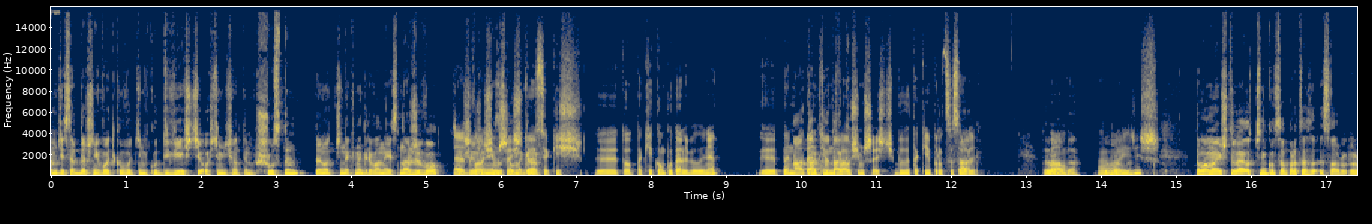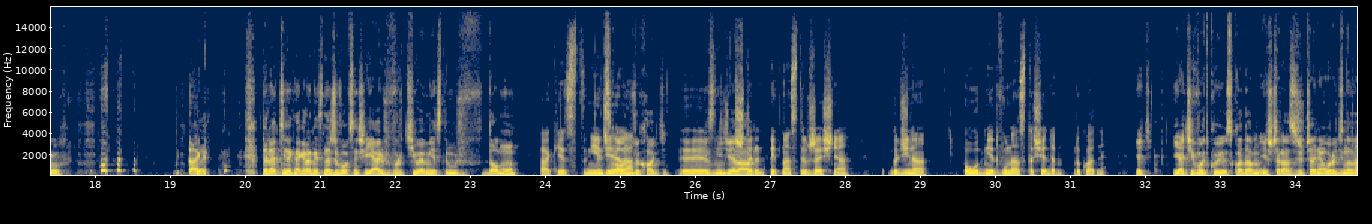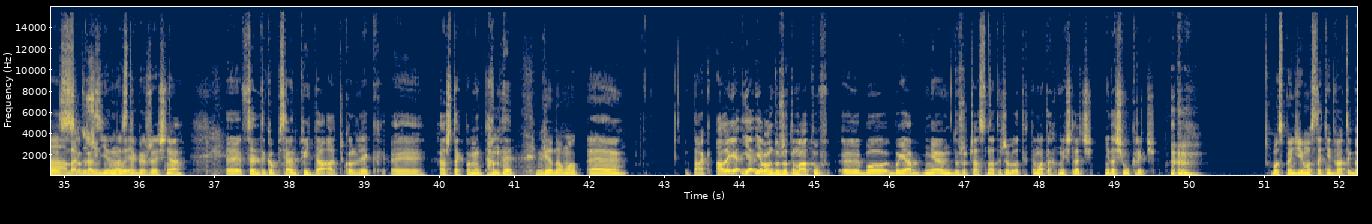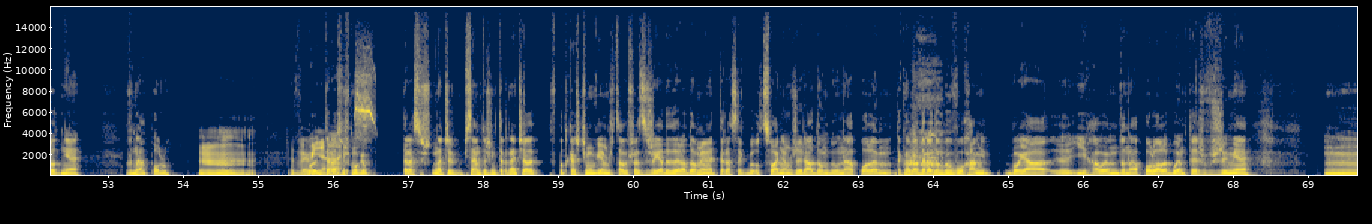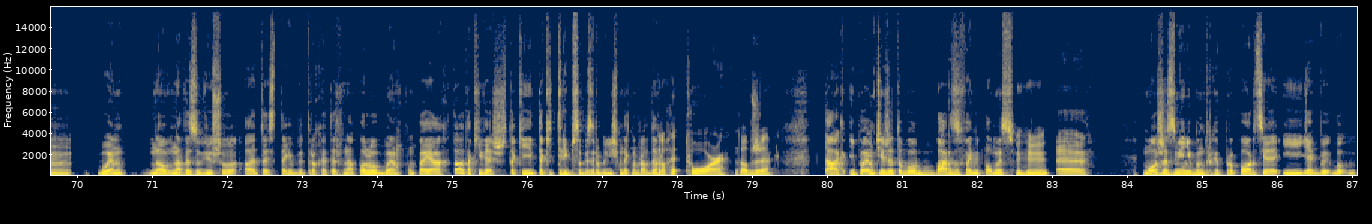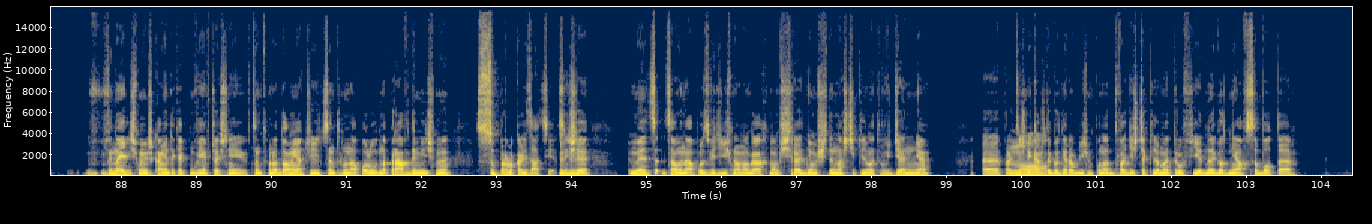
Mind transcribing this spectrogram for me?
Witam cię serdecznie Wojtku w odcinku 286. Ten odcinek nagrywany jest na żywo. W sensie, 286 to jest jakieś, y, to takie komputery były, nie? Y, Pen, A, tak, Pentium tak. 286 były takie procesory. Tak. To wow. prawda. To o, prawda. widzisz? To mamy już tyle odcinków co procesorów. tak. Ten odcinek nagrany jest na żywo, w sensie ja już wróciłem, jestem już w domu. Tak, jest niedziela. Więc on wychodzi. Jest niedziela. 4, 15 września, godzina południe 12.07 dokładnie. Ja ci, ja ci Wojtku składam jeszcze raz życzenia urodzinowe A, z okazji dziękuję. 11 września. E, wtedy tylko pisałem tweeta, aczkolwiek e, hashtag pamiętamy. Wiadomo. E, tak, ale ja, ja, ja, mam dużo tematów, e, bo, bo ja miałem dużo czasu na to, żeby o tych tematach myśleć. Nie da się ukryć. bo spędziłem ostatnie dwa tygodnie w Neapolu. Mm, very teraz nice. już mogę teraz już, znaczy pisałem też w internecie, ale w podcaście mówiłem, że cały czas, że jadę do Radomia, ale teraz jakby odsłaniam, że Radom był Neapolem. Tak naprawdę Radom był Włochami, bo ja y, jechałem do Neapolu, ale byłem też w Rzymie. Mm, byłem no, na Wezuwiuszu, ale to jest tak jakby trochę też w Neapolu, byłem w Pompejach. To taki, wiesz, taki, taki trip sobie zrobiliśmy tak naprawdę. Trochę tour, dobrze. Tak, i powiem ci, że to był bardzo fajny pomysł. Mhm. E może zmieniłbym trochę proporcje i jakby, bo wynajęliśmy mieszkanie, tak jak mówiłem wcześniej, w centrum Radomia, czyli w centrum Neapolu. Naprawdę mieliśmy super lokalizację. W sensie mhm. my cały Neapol zwiedziliśmy na nogach, mam średnią 17 km dziennie. E, praktycznie no. każdego dnia robiliśmy ponad 20 km. Jednego dnia w sobotę,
